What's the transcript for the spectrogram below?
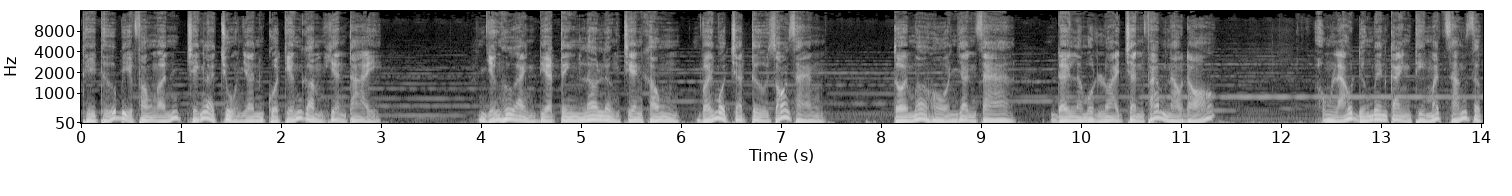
thì thứ bị phong ấn chính là chủ nhân của tiếng gầm hiện tại. Những hư ảnh địa tinh lơ lửng trên không với một trật tự rõ ràng. Tôi mơ hồ nhận ra đây là một loại trận pháp nào đó. Ông lão đứng bên cạnh thì mắt sáng rực,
